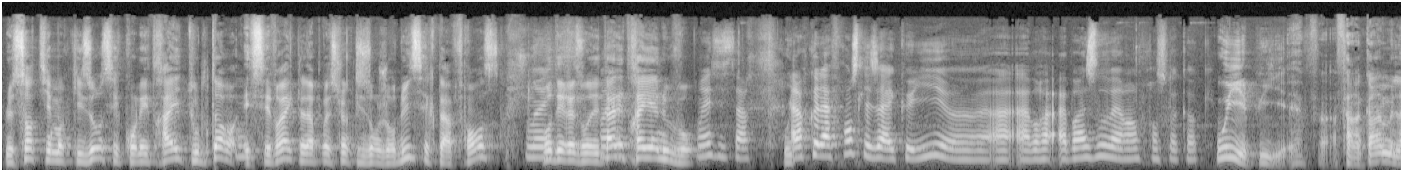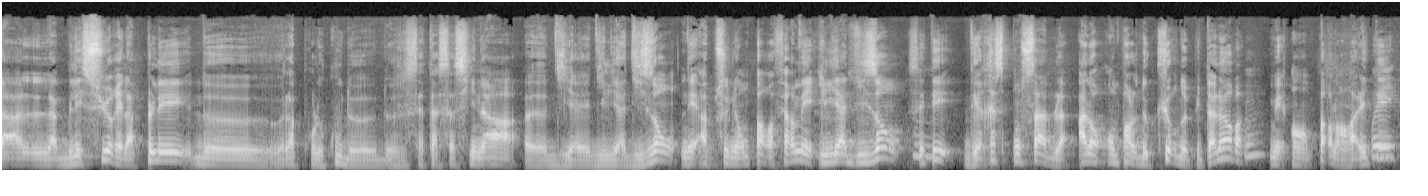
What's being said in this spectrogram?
le sentiment qu'ils ont, c'est qu'on les trahit tout le temps. Et c'est vrai que l'impression qu'ils ont aujourd'hui, c'est que la France, pour des raisons d'État, les trahit à nouveau. Oui, c'est ça. Alors que la France les a accueillis euh, à, à bras- à bras ouverts, hein, François Coq. Oui, et puis, enfin, quand même, la, la blessure et la plaie de, là, pour le coup, de, de cet assassinat euh, d'il y a- dix ans n'est absolument pas refermée. Il y a dix ans, c'était des responsables. Alors, on parle de Kurdes depuis tout à l'heure, mais on parle en réalité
